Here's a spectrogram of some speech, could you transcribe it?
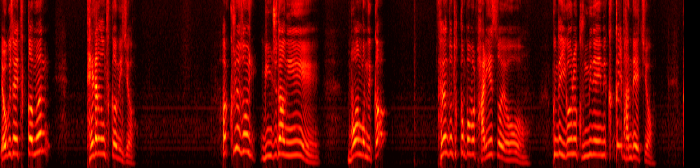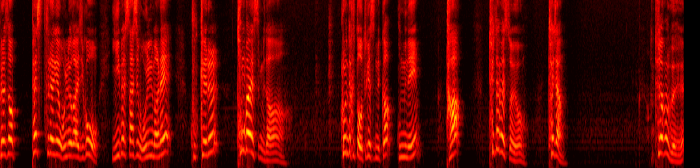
여기서의 특검은 대장동 특검이죠. 아, 그래서 민주당이 뭐 한 겁니까? 대장동 특검법을 발의했어요. 근데 이거를 국민의힘이 끝까지 반대했죠. 그래서 패스트트랙에 올려가지고 245일 만에 국회를 통과했습니다. 그런데 그때 어떻게 했습니까? 국민의힘 다 퇴장했어요. 퇴장. 아, 퇴장을 왜 해?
